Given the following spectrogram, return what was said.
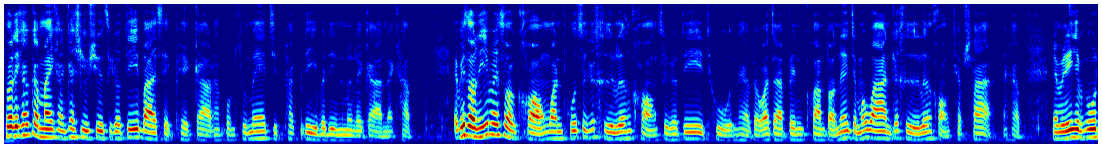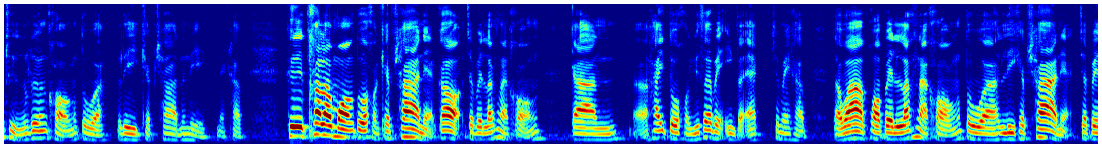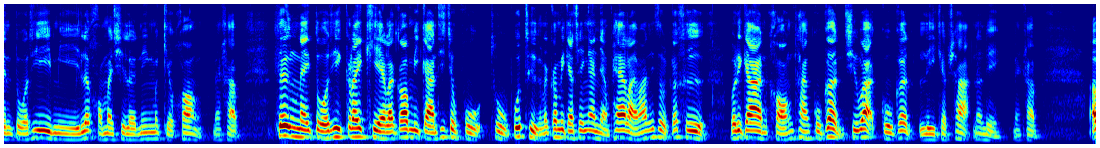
สวัสดีครับ กลับมาพบกันกับ Chill Chill Security by Sec Playground ครับผมสุเมธจิตพักดีบดินทร์ดำเนินรายการนะครับ episode นี้เป็นส่วนของวันพุธซึ่งก็คือเรื่องของ Security Tool นะครับ แต่ว่าจะเป็นความต่อเนื่องจากเมื่อวานก็คือเรื่องของ Captcha นะครับ ในวันนี้จะพูดถึงเรื่องของตัว Recaptcha นั่นเองนะครับ คือถ้าเรามองตัวของ Captcha เนี่ย ก็จะเป็นลักษณะของ การให้ตัวของ user เป็น interact ใช่ไหมครับ แต่ว่าพอเป็นลักษณะของตัว recaptcha เนี่ยจะเป็นตัวที่มีเรื่องของ machine learning มาเกี่ยวข้องนะครับ ซึ่งในตัวที่ใกล้เคียงแล้วก็มีการที่จะผูถูกพูดถึง แล้วก็มีการใช้งานอย่างแพร่หลายมากที่สุดก็คือบริการของทาง Google ชื่อว่า Google Recaptcha นั่นเองนะครับ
